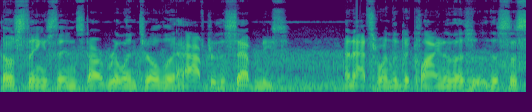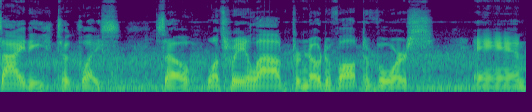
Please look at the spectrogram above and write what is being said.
Those things didn't start really until the, after the 70s, and that's when the decline of the, the society took place. So once we allowed for no default divorce, and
